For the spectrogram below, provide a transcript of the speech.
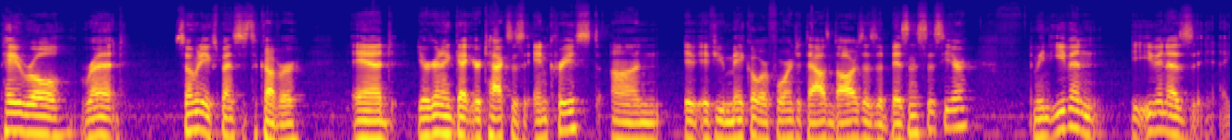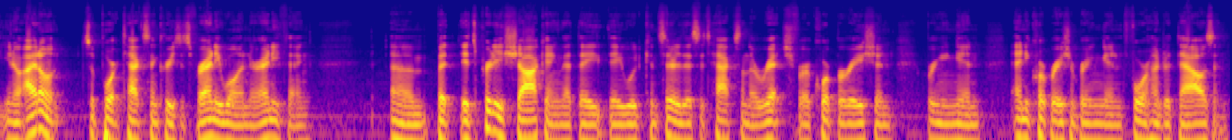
payroll, rent, so many expenses to cover and you're going to get your taxes increased on if, if you make over four hundred thousand dollars as a business this year, I mean, even even as you know, I don't support tax increases for anyone or anything. Um, but it's pretty shocking that they, they would consider this a tax on the rich for a corporation bringing in any corporation bringing in 400,000.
